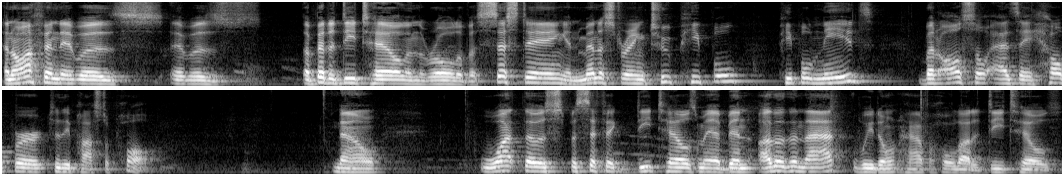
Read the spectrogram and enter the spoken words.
and often it was it was a bit of detail in the role of assisting and ministering to people, people needs, but also as a helper to the Apostle Paul. Now, what those specific details may have been, other than that, we don't have a whole lot of details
